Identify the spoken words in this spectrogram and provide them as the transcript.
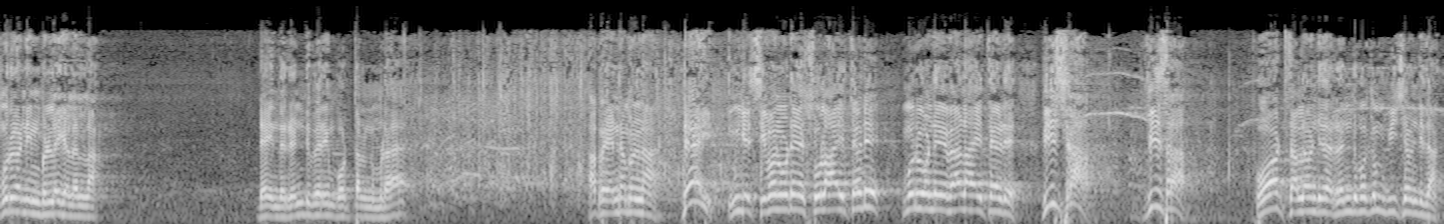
முருகனின் பிள்ளைகள் எல்லாம். டேய் இந்த ரெண்டு பேரையும் போட்டு தள்ளணும்டா அப்ப என்ன பண்ணலாம்? டேய் இங்க சிவனுடைய சூலாயை தேடு முருகனுடைய வேலாயை தேடு. வீசா வீசா போட்டு தள்ள வேண்டியதா? ரெண்டு பக்கம் வீச வேண்டியதான்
